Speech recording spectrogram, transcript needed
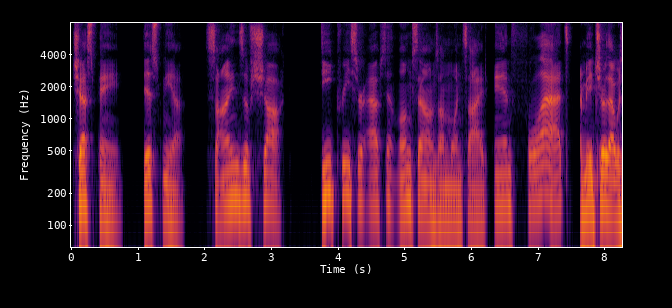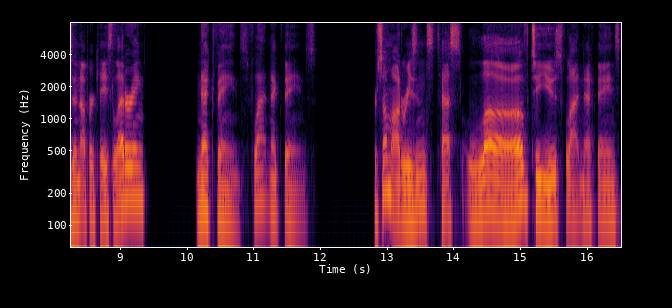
chest pain, dyspnea, signs of shock, decrease or absent lung sounds on one side, and flat. I made sure that was in uppercase lettering. Neck veins, flat neck veins. For some odd reasons, tests love to use flat neck veins.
